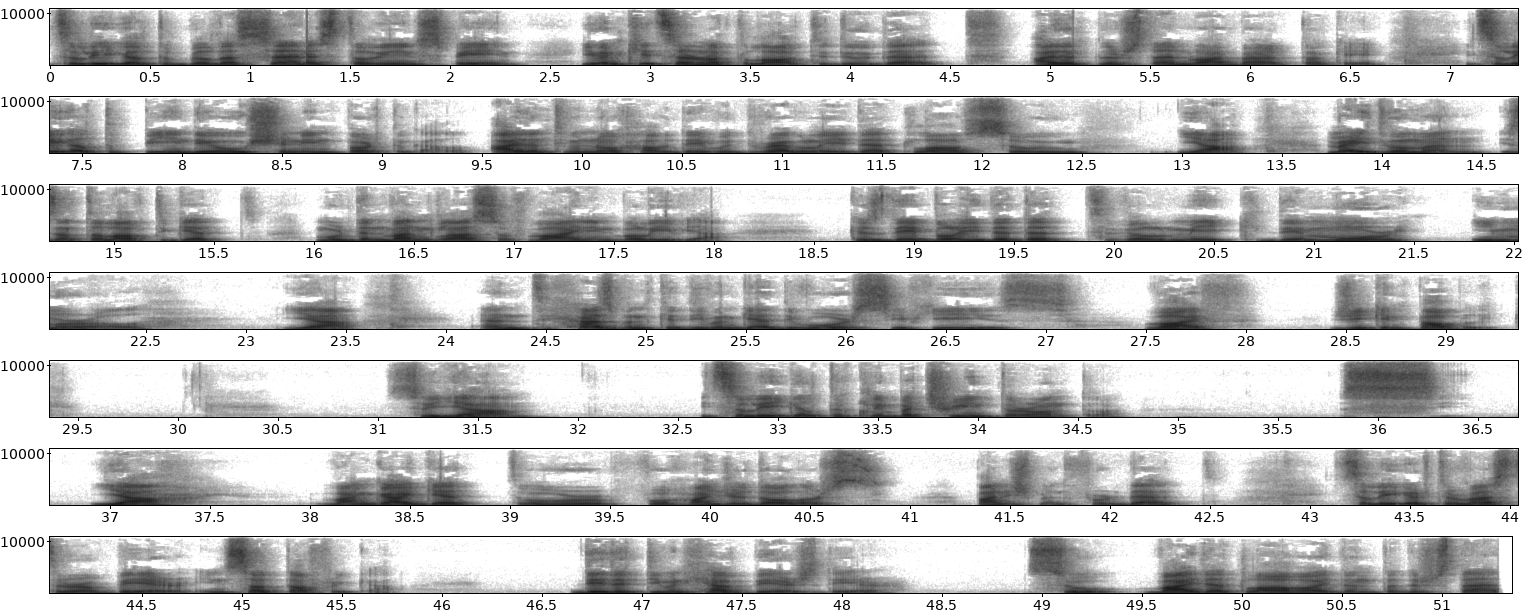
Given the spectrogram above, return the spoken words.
It's illegal to build a sand castle in Spain. Even kids are not allowed to do that. I don't understand why, but okay. It's illegal to pee in the ocean in Portugal. I don't even know how they would regulate that law, so yeah. Married woman is not allowed to get more than one glass of wine in Bolivia, because they believe that that will make them more immoral. Yeah, and husband could even get divorced if his wife drink in public. So yeah, it's illegal to climb a tree in Toronto. S- yeah, one guy get over four hundred dollars punishment for that. It's illegal to restore a bear in South Africa. They didn't even have bears there. So why that law I don't understand.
